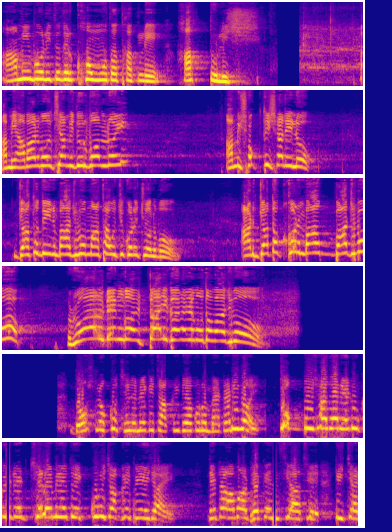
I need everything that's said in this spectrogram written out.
আমি বলি, তোদের ক্ষমতা থাকলে হাত তুলিস। আমি আবার বলছি, আমি দুর্বল নই। আমি শক্তিশালী লোক। যতদিন বাঁচবো, মাথা উঁচু করে চলবো। আর যতক্ষণ বাঁচবো, রয়্যাল বেঙ্গল টাইগারের মতো বাঁচবো। দশ লক্ষ ছেলে মেয়েকে চাকরি দেওয়া কোনো ম্যাটারই নয়। চব্বিশ হাজার এডুকেটেড ছেলে মেয়ে তো এক্ষুনি চাকরি পেয়ে যায়। যেটা আমার ভ্যাকেন্সি আছে টিচার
